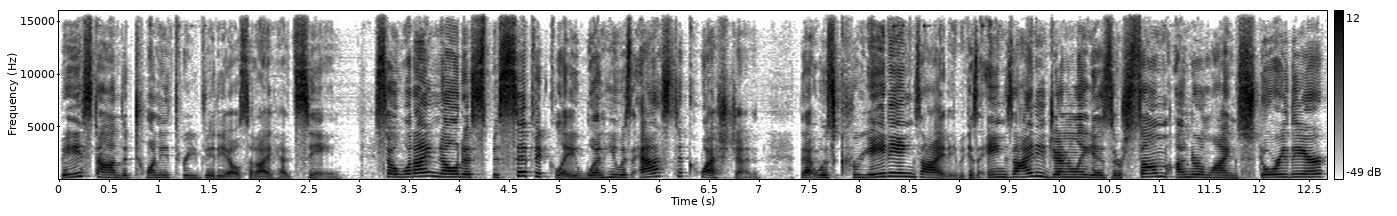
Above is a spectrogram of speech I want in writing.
based on the 23 videos that I had seen. So what I noticed specifically when he was asked a question that was creating anxiety because anxiety generally is there's some underlying story there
